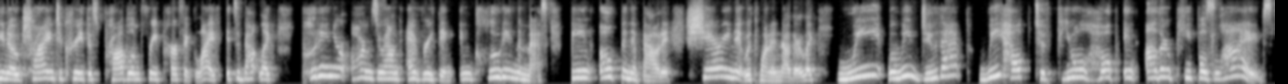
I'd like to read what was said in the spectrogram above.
you know, trying to create this problem free, perfect life. It's about like putting your arms around everything, including the mess, being open about it, sharing it with one another. Like we, when we do that, we help to fuel hope in other people's lives.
